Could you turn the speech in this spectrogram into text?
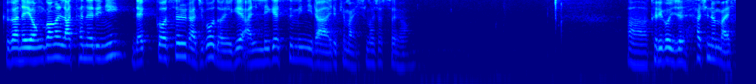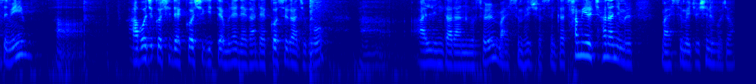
그가 내 영광을 나타내리니 내 것을 가지고 너에게 알리겠음이니라 이렇게 말씀하셨어요. 아, 그리고 이제 하시는 말씀이 아, 아버지 것이 내 것이기 때문에 내가 내 것을 가지고 아, 알린다라는 것을 말씀해 주셨으니까 삼위일체 하나님을 말씀해 주시는 거죠.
